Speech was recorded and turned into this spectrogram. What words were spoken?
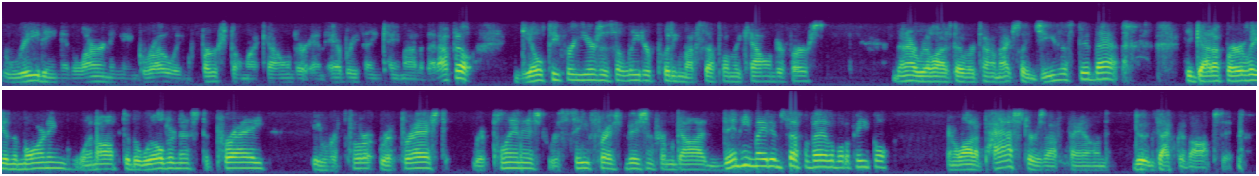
reading and learning and growing first on my calendar, and everything came out of that. I felt guilty for years as a leader putting myself on the calendar first. Then I realized over time, actually, Jesus did that. he got up early in the morning, went off to the wilderness to pray. He refer- refreshed, replenished, received fresh vision from God. Then he made himself available to people. And a lot of pastors I've found do exactly the opposite.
